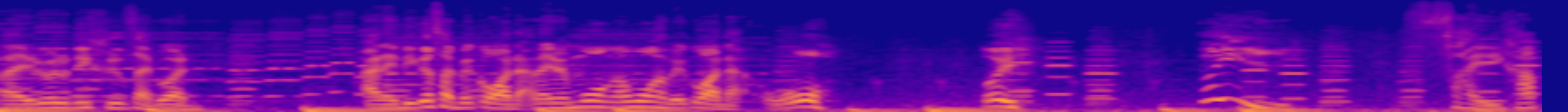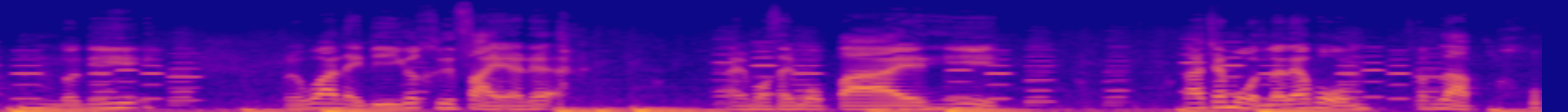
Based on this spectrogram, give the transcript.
อะไรด้วยตัวนี้คือใส่ไปก่อนอันไหนดีก็ใส่ไปก่อนอะอะไรไม่ม่วงก็ม่วงใส่ไปก่อนอะโอ้เฮ้ยเฮ้ยใส่ครับอืมตัวนี้เรียกว่าไหนดีก็คือใส่อันเนี้ยใส่หมวกใส่หมวกไปที่น่าจะหมดแล้วนะครับผมสำหรับโอ้โห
